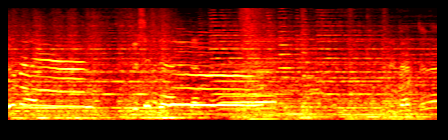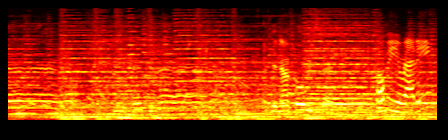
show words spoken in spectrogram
Superman! This is Okay, now Kobe's turn. Kobe, you ready? Look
